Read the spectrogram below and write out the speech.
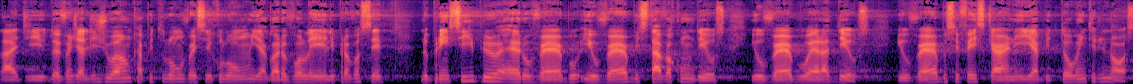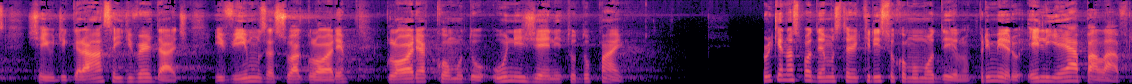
lá de, do Evangelho de João, capítulo 1, versículo 1, e agora eu vou ler ele para você. No princípio era o Verbo, e o Verbo estava com Deus, e o Verbo era Deus. E o Verbo se fez carne e habitou entre nós, cheio de graça e de verdade, e vimos a sua glória, glória como do unigênito do Pai. Por que nós podemos ter Cristo como modelo? Primeiro, ele é a palavra.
